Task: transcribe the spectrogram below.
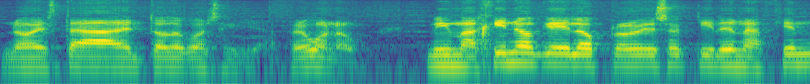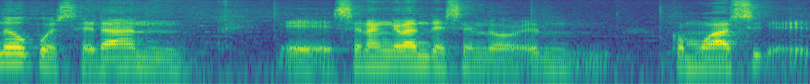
no está del todo conseguida. Pero bueno, me imagino que los progresos que irán haciendo pues serán eh, serán grandes en, lo, como ha, eh,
